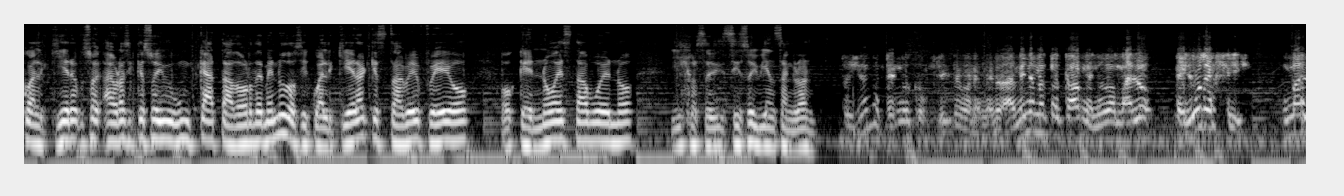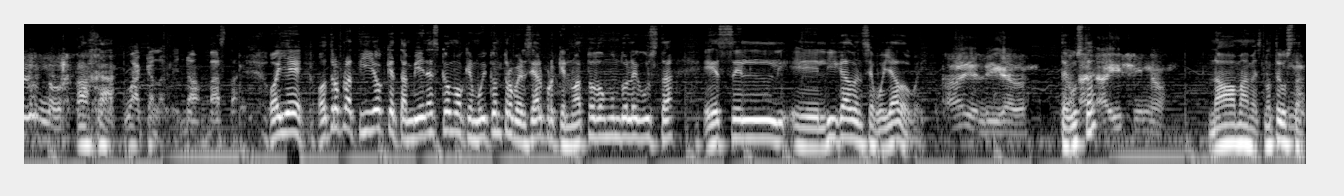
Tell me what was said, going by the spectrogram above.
cualquiera, soy, ahora sí que soy un catador de menudos y cualquiera que sabe feo o que no está bueno, hijo, soy- sí soy bien sangrón. Pues yo no tengo conflicto con el menudo. A mí no me ha tocado menudo malo. Peludo sí. Malo no. Ajá, guácala, no, basta. Oye, otro platillo que también es como que muy controversial porque no a todo mundo le gusta es el, el hígado encebollado, güey. Ay, el hígado. ¿Te gusta? Ah, Ahí sí no. No mames, ¿no te gusta?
